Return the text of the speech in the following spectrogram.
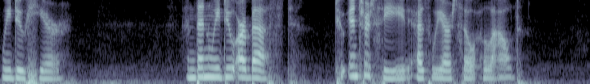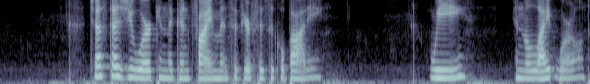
we do hear. And then we do our best to intercede as we are so allowed. Just as you work in the confinements of your physical body, we, in the light world,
